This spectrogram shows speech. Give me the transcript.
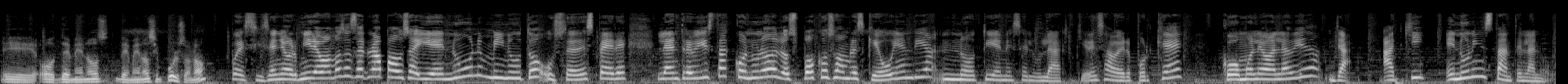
eh, o de menos, de menos impulso, ¿no? Pues sí, señor. Mire, vamos a hacer una pausa y en un minuto usted espere la entrevista con uno de los pocos hombres que hoy en día no tiene celular. ¿Quiere saber por qué? ¿Cómo le va en la vida? Ya, aquí, en un instante en la nube.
